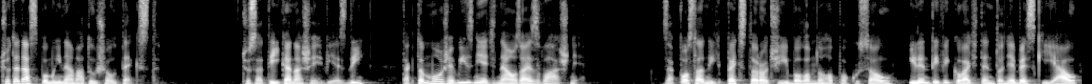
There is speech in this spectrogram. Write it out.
Čo teda spomína Matúšov text? Čo sa týka našej hviezdy, tak to môže vyznieť naozaj zvláštne. Za posledných 500 ročí bolo mnoho pokusov identifikovať tento nebeský jav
